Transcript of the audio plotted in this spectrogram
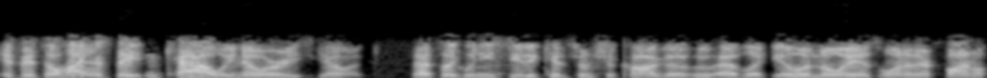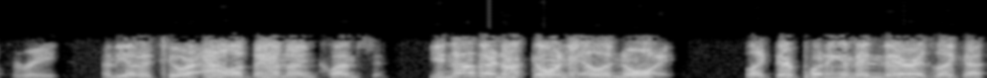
if it's Ohio State and Cal, we know where he's going. That's like when you see the kids from Chicago who have like Illinois as one of their final three, and the other two are Alabama and Clemson. You know they're not going to Illinois. Like they're putting them in there as like a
